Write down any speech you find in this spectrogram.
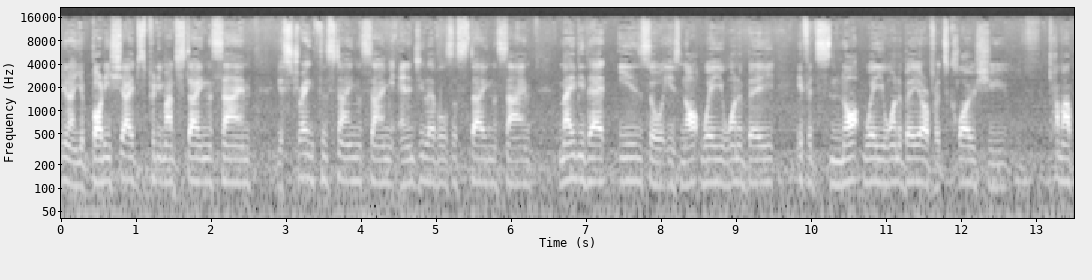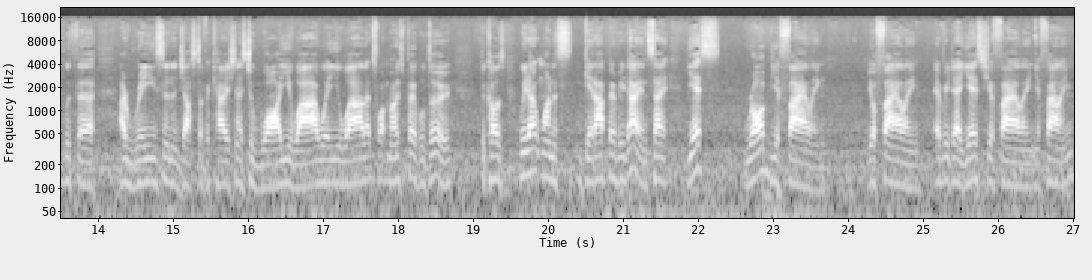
you know, your body shape's pretty much staying the same, your strength is staying the same, your energy levels are staying the same. Maybe that is or is not where you want to be. If it's not where you want to be, or if it's close, you come up with a, a reason, a justification as to why you are where you are. That's what most people do because we don't want to get up every day and say, Yes, Rob, you're failing. You're failing every day. Yes, you're failing. You're failing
